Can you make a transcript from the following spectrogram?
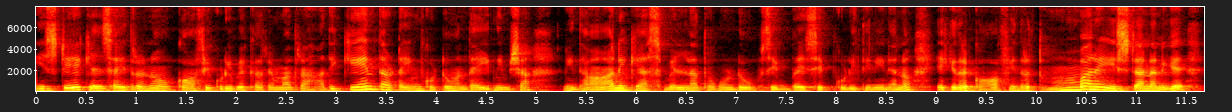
ಎಷ್ಟೇ ಕೆಲಸ ಇದ್ರೂ ಕಾಫಿ ಕುಡಿಬೇಕಾದ್ರೆ ಮಾತ್ರ ಅದಕ್ಕೆ ಅಂತ ಟೈಮ್ ಕೊಟ್ಟು ಒಂದು ಐದು ನಿಮಿಷ ನಿಧಾನಕ್ಕೆ ಆ ಸ್ಮೆಲ್ನ ತೊಗೊಂಡು ಸಿಪ್ ಬೈ ಸಿಪ್ ಕುಡಿತೀನಿ ನಾನು. ಏಕೆಂದರೆ ಕಾಫಿ ಅಂದರೆ ತುಂಬಾ ಇಷ್ಟ ನನಗೆ.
